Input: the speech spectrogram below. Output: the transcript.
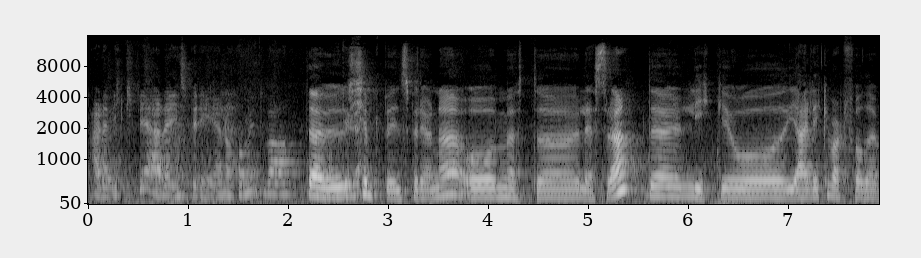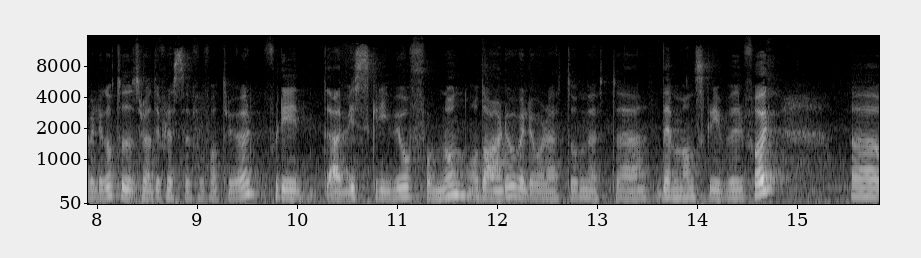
er det viktig? Er det inspirerende å komme hit? Hva Det er jo kjempeinspirerende å møte lesere. Det liker jo Jeg liker i hvert fall det veldig godt, og det tror jeg de fleste forfattere gjør. Fordi er, vi skriver jo for noen, og da er det jo veldig ålreit å møte dem man skriver for. Eh,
